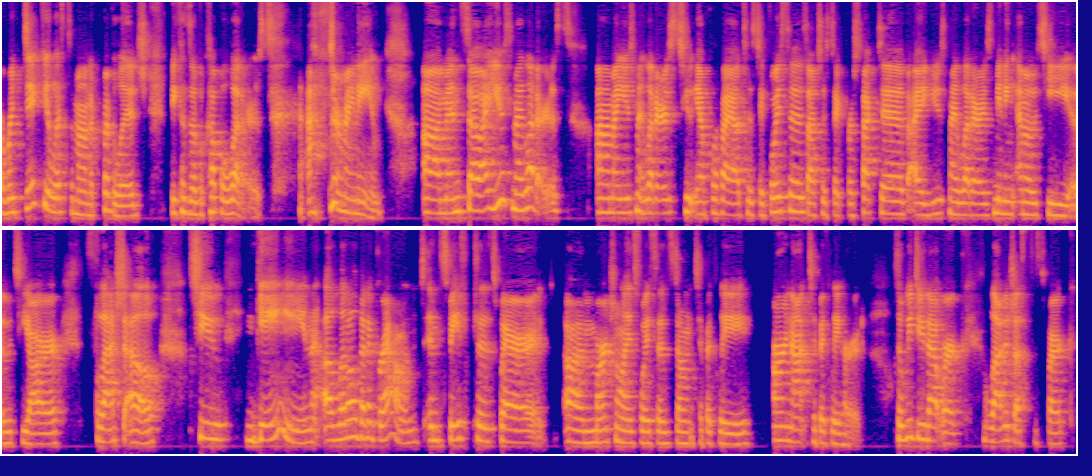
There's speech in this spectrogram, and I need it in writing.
a ridiculous amount of privilege because of a couple letters after my name. Um, and so I use my letters. Um, I use my letters to amplify autistic voices, autistic perspective. I use my letters, meaning MOT, OTR, slash L, to gain a little bit of ground in spaces where um, marginalized voices don't typically, are not typically heard. So we do that work, a lot of justice work.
